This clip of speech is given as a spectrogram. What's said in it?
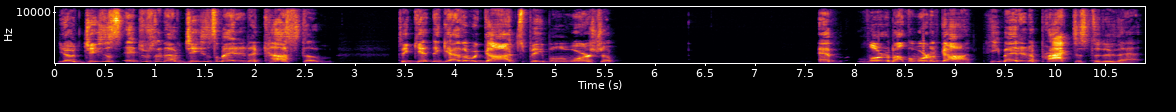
you know, Jesus, interesting enough, Jesus made it a custom to get together with God's people and worship and learn about the Word of God. He made it a practice to do that.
